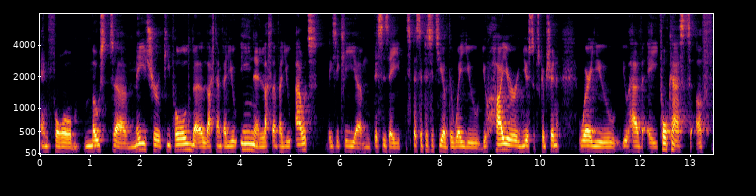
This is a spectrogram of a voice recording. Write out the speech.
And for most uh, major people, the lifetime value in and lifetime value out. Basically, um, this is a specificity of the way you, you hire a new subscription, where you you have a forecast of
